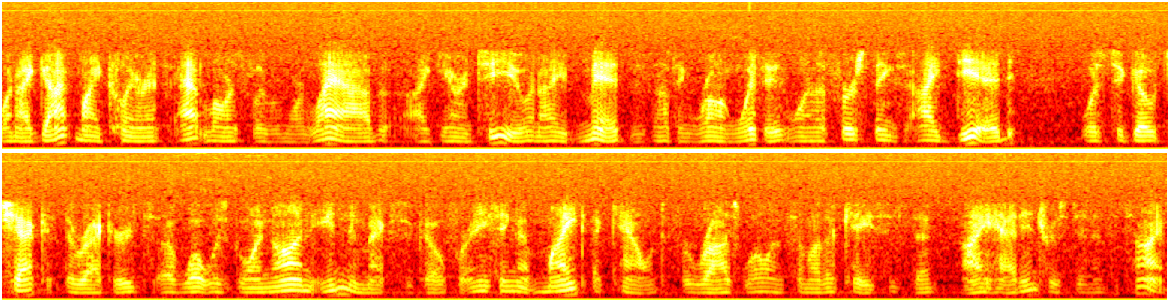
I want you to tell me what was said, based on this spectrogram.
when I got my clearance at Lawrence Livermore Lab, I guarantee you, and I admit there's nothing wrong with it, one of the first things I did was to go check the records of what was going on in New Mexico for anything that might account for Roswell and some other cases that I had interest in at the time.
